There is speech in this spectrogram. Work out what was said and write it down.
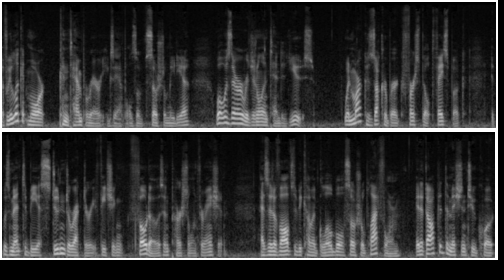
If we look at more contemporary examples of social media, what was their original intended use? When Mark Zuckerberg first built Facebook, it was meant to be a student directory featuring photos and personal information. As it evolved to become a global social platform, it adopted the mission to, quote,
